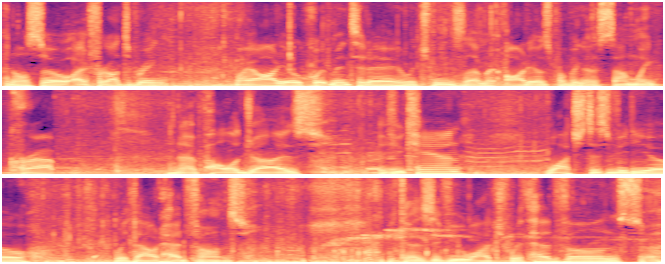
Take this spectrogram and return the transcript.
And also, I forgot to bring my audio equipment today, which means that my audio is probably going to sound like crap. And I apologize. If you can, watch this video without headphones. Because if you watch with headphones, uh,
